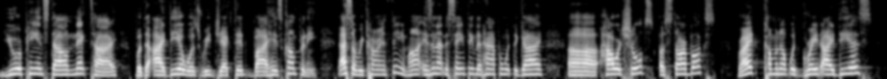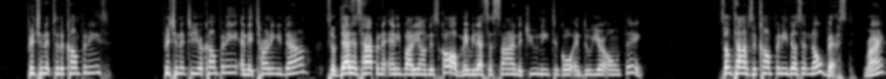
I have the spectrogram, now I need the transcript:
European style necktie, but the idea was rejected by his company. That's a recurring theme, huh? Isn't that the same thing that happened with the guy, uh, Howard Schultz of Starbucks, right? Coming up with great ideas, pitching it to the companies, pitching it to your company, and they turning you down? So if that has happened to anybody on this call, maybe that's a sign that you need to go and do your own thing. Sometimes the company doesn't know best, right?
